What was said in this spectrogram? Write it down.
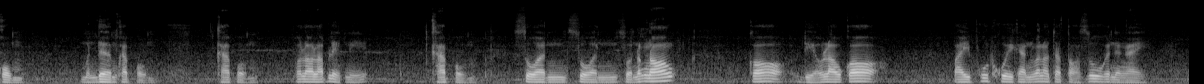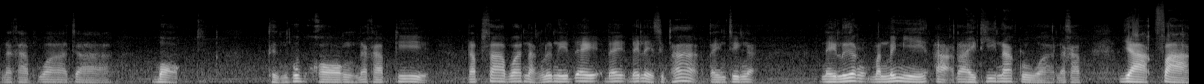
คมเหมือนเดิมครับผม ครับผม เพราะเรารับเลทนี้ครับผมส่วนส่วนส่วนน้องๆ ก็เดี๋ยวเราก็ไปพูดคุยกันว่าเราจะต่อสู้กันยังไงนะครับ ว่าจะบอกถึงผู้ปกครองนะครับที่รับทราบว่าหนังเรื่องนี้ได้ได้ได้เลท15แต่จริงๆอะในเรื่องมันไม่มีอะไรที่น่ากลัวนะครับ อยากฝาก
